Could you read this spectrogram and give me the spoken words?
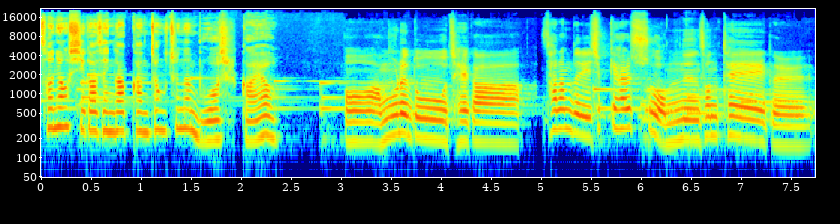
선영 씨가 생각한 청춘은 무엇일까요? 어, 아무래도 제가 사람들이 쉽게 할 수 없는 선택을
